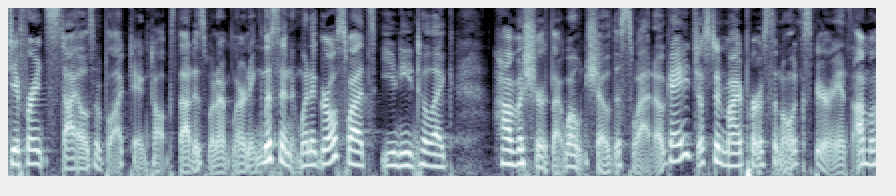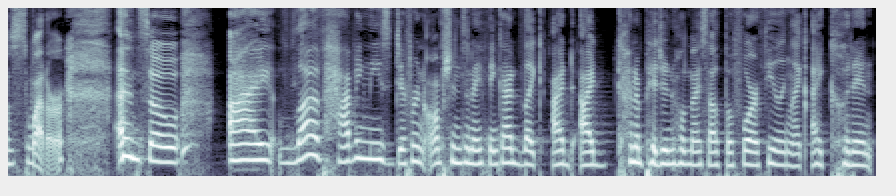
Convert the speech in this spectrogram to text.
different styles of black tank tops. That is what I'm learning. Listen, when a girl sweats, you need to like have a shirt that won't show the sweat, okay? Just in my personal experience, I'm a sweater. And so I love having these different options and I think I'd like I'd I'd kind of pigeonholed myself before feeling like I couldn't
